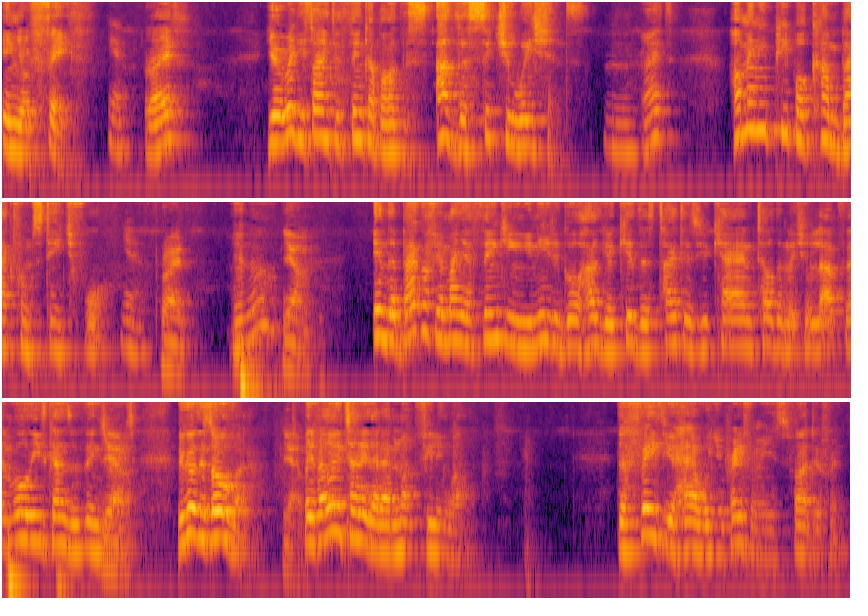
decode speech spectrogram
in your faith, Yeah. right? You're already starting to think about this other situations, Mm. right? How many people come back from stage four? Yeah. Right. You know? Yeah. in the back of your mind, you're thinking you need to go hug your kids as tight as you can, tell them that you love them, all these kinds of things, Yeah. right? Because it's over. Yeah. But if I only tell you that I'm not feeling well, the faith you have when you pray for me is far different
